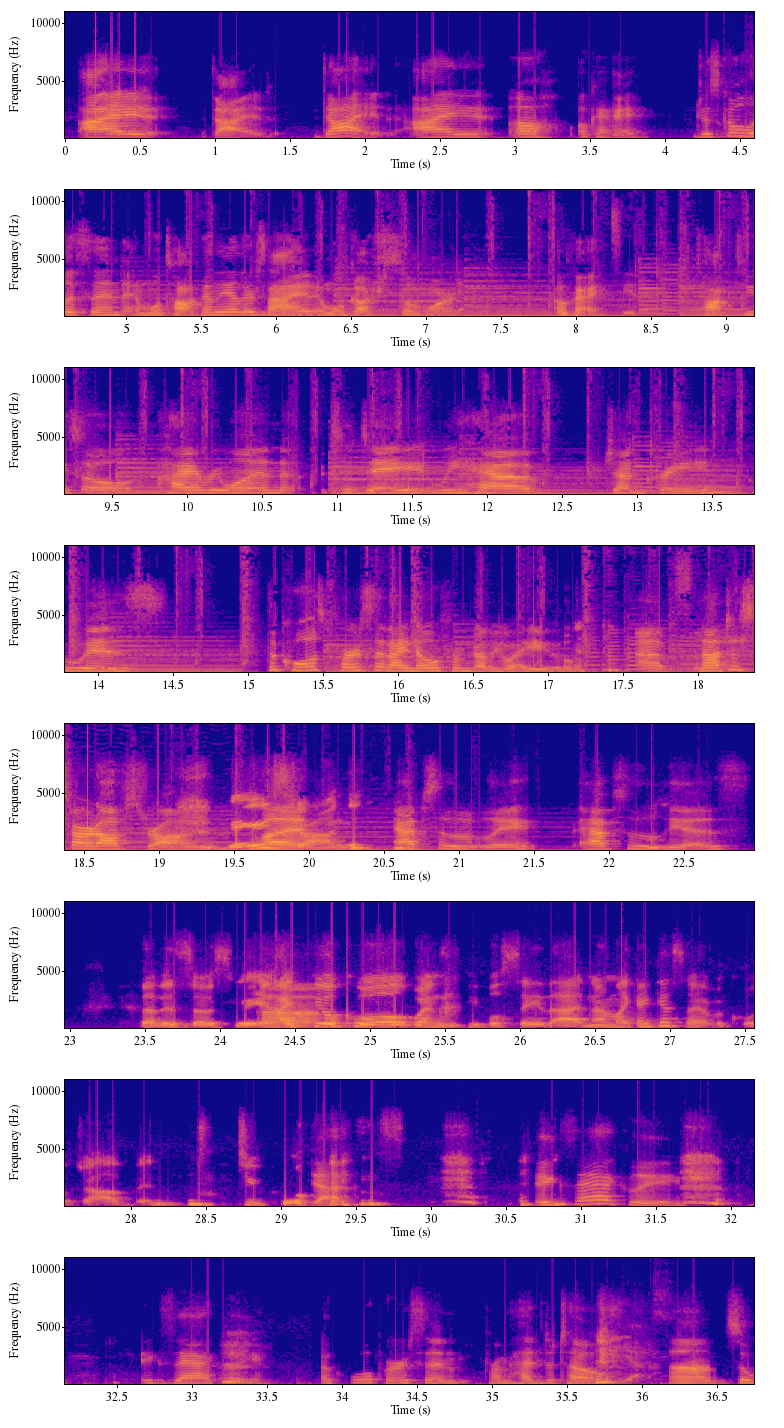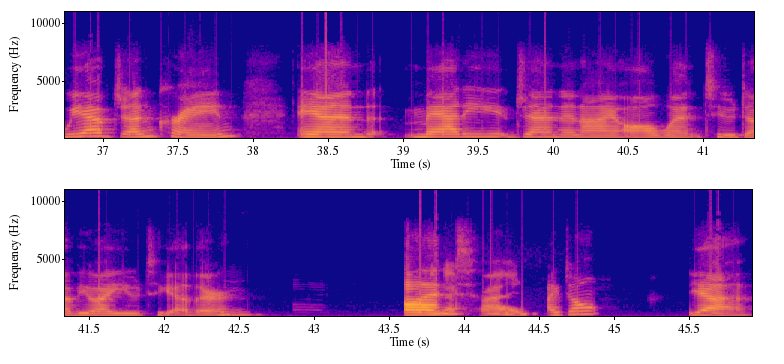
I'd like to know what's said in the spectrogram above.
I died. Died. I oh, okay. Just go listen and we'll talk on the other side and we'll gush some more. Okay. see that Talk to you. So, hi everyone. Today we have Jen Crane, who is the coolest person I know from WIU. absolutely Not to start off strong, Very but strong. absolutely, absolutely is. That is so sweet. I Um, feel cool when people say that, and I'm like, I guess I have a cool job and do cool Yes. things. Exactly. Exactly. A cool person from head to toe. yes Um, so we have Jen Crane, and Maddie, Jen, and I all went to WIU together. Mhm. And I But cried. I don't. Yeah.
